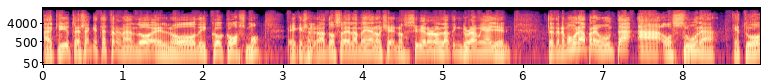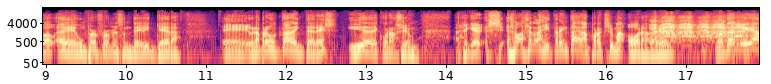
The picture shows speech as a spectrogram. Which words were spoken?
Aquí ustedes saben que está estrenando el nuevo disco Cosmo, eh, que salió a las 12 de la medianoche. No sé si vieron los Latin Grammy ayer. Te tenemos una pregunta a Osuna, que tuvo eh, un performance con David Guerra. Eh, una pregunta de interés y de decoración. Así que eso va a ser las y 30 de la próxima hora. ¿ok? No te rías,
